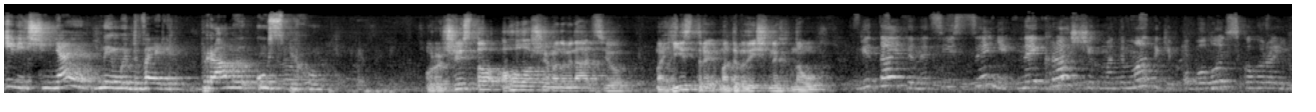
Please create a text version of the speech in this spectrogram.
і відчиняє ними двері, брами успіху. Урочисто оголошуємо номінацію Магістри математичних наук. Вітайте на цій сцені найкращих математиків Оболонського району.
